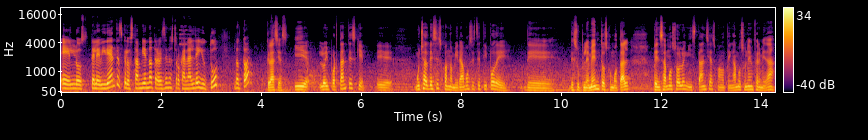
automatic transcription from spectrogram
los televidentes que lo están viendo a través de nuestro canal de YouTube, doctor? Gracias. Y lo importante es que muchas veces cuando miramos este tipo de, de, suplementos como tal, pensamos solo en instancias cuando tengamos una enfermedad,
